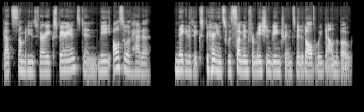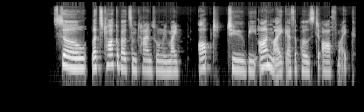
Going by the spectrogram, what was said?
That's somebody who's very experienced and may also have had a negative experience with some information being transmitted all the way down the boat. So let's talk about some times when we might opt to be on mic as opposed to off mic.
